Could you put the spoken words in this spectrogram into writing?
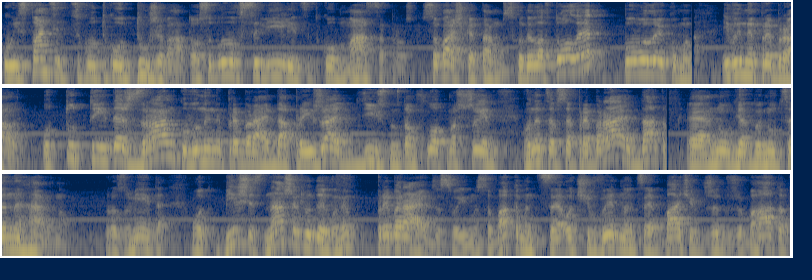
У іспанців цього такого дуже багато, особливо в Севілі, це такого маса просто. Собачка там сходила в туалет по великому. І ви не прибрали. От тут ти йдеш зранку, вони не прибирають. Да, приїжджають дійсно там флот машин, вони це все прибирають. Да, там, е, ну якби ну це не гарно. Розумієте? От більшість наших людей вони прибирають за своїми собаками. Це очевидно, це я бачив вже дуже багато,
